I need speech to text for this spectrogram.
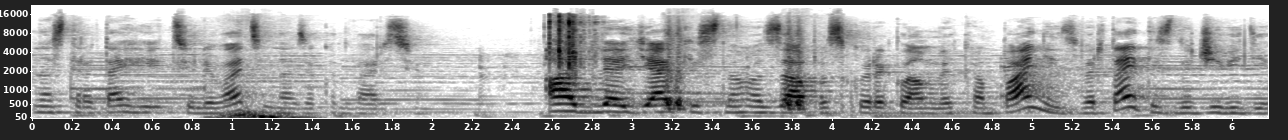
на стратегію цільова ціна за конверсію. А для якісного запуску рекламних кампаній звертайтесь до GVD.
